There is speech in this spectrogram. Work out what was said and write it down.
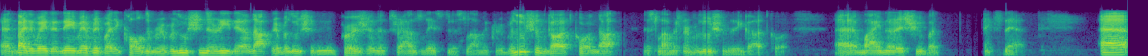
And by the way, the name everybody calls them revolutionary. They are not revolutionary in Persian. It translates to Islamic Revolution Guard Corps, not Islamic Revolutionary Guard Corps. Uh, minor issue, but it's there. Uh,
